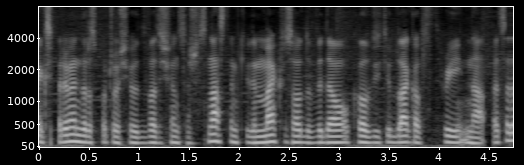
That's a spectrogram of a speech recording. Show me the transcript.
Eksperyment rozpoczął się w 2016, kiedy Microsoft wydał Call of Duty Black Ops 3 na PC.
